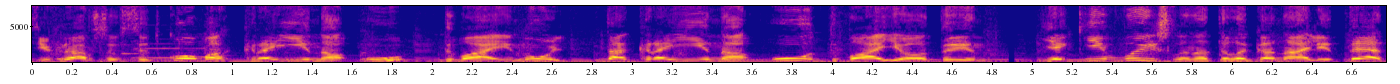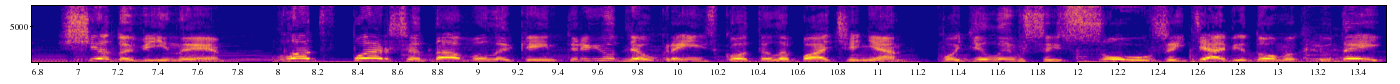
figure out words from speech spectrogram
зігравши в ситкомах Країна У 2.0 та Країна У 2.1, які вийшли на телеканалі ТЕД ще до війни. Влад вперше дав велике інтерв'ю для українського телебачення, поділившись шоу життя відомих людей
